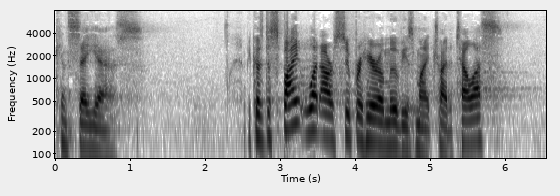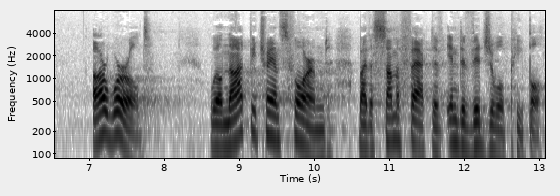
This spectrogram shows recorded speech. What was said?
can say yes. Because despite what our superhero movies might try to tell us, our world will not be transformed by the sum effect of individual people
